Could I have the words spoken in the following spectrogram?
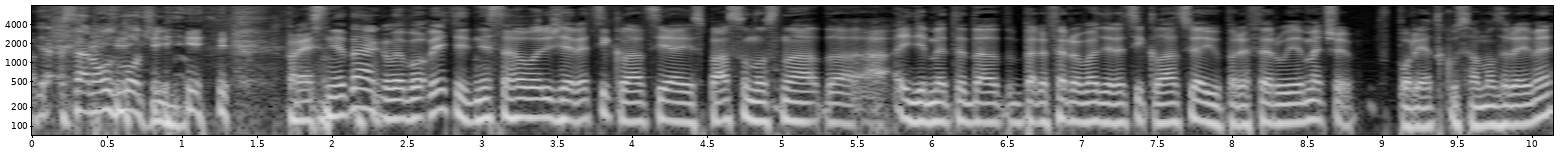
ja sa rozločím. Presne tak, lebo viete, dnes sa hovorí, že recyklácia je spásonosná a ideme teda preferovať recykláciu a ju preferujeme, čo je v poriadku samozrejme.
